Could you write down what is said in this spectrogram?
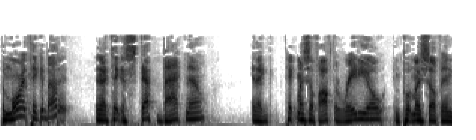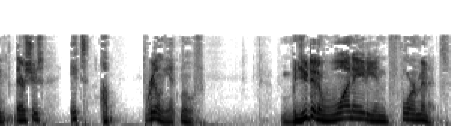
The more I think about it, and I take a step back now and I take myself off the radio and put myself in their shoes, it's a brilliant move. But you did a 180 in four minutes.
